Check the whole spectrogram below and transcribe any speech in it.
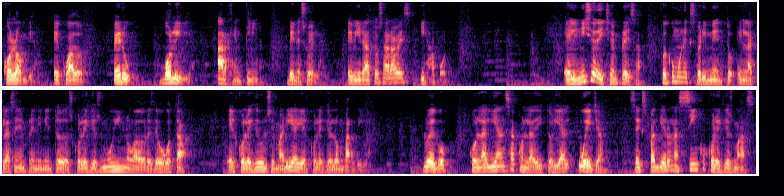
Colombia, Ecuador, Perú, Bolivia, Argentina, Venezuela, Emiratos Árabes y Japón. El inicio de dicha empresa fue como un experimento en la clase de emprendimiento de dos colegios muy innovadores de Bogotá, el Colegio Dulce María y el Colegio Lombardía. Luego, con la alianza con la editorial Huella, se expandieron a cinco colegios más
